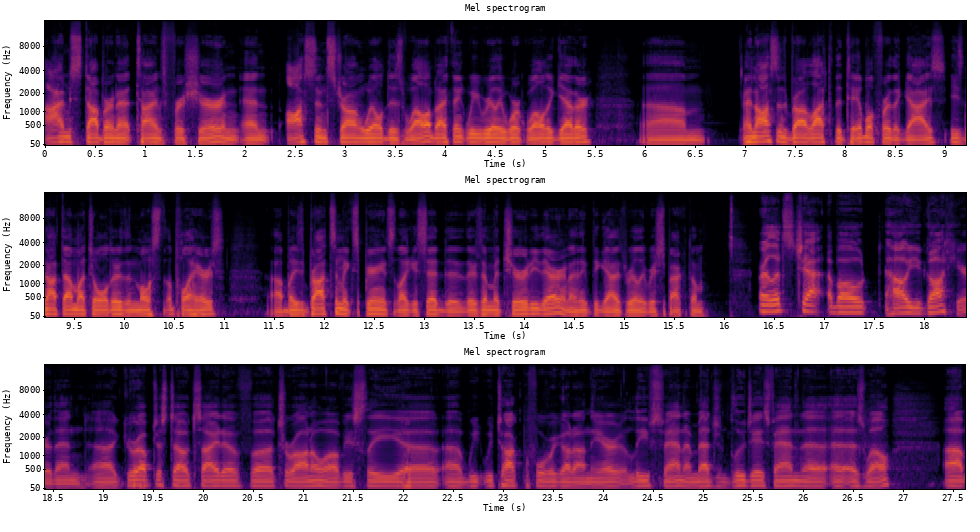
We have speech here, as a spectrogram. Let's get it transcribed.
I'm stubborn at times for sure, and and Austin's strong-willed as well. But I think we really work well together. Um, and Austin's brought a lot to the table for the guys. He's not that much older than most of the players, uh, but he's brought some experience. Like I said, there's a maturity there, and I think the guys really respect him. All right, let's chat about how you got here then. Uh, grew up just outside of uh, Toronto, obviously. Uh, uh, we, we talked before we got on the air. Leafs fan, I imagine Blue Jays fan uh, as well. Uh,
